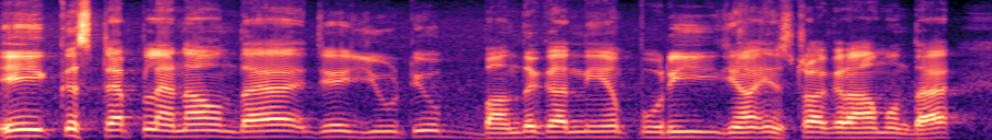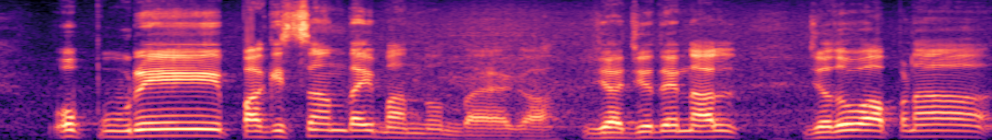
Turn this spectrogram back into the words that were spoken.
ਇਹ ਇੱਕ ਸਟੈਪ ਲੈਣਾ ਹੁੰਦਾ ਹੈ ਜੇ YouTube ਬੰਦ ਕਰਨੀ ਹੈ ਪੂਰੀ ਜਾਂ Instagram ਹੁੰਦਾ ਹੈ ਉਹ ਪੂਰੇ ਪਾਕਿਸਤਾਨ ਦਾ ਹੀ ਬੰਦ ਹੁੰਦਾ ਹੈਗਾ। ਜਾਂ ਜਿਹਦੇ ਨਾਲ ਜਦੋਂ ਆਪਣਾ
